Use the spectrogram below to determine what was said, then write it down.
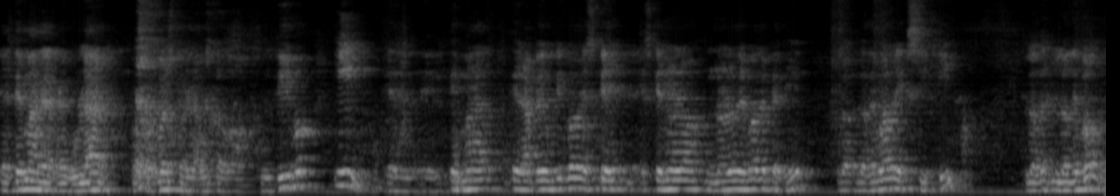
el tema de regular, por supuesto, el autocultivo y el, tema terapéutico es que, es que no, lo, no lo debo de pedir, lo, debo de exigir. Lo, lo, debo,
